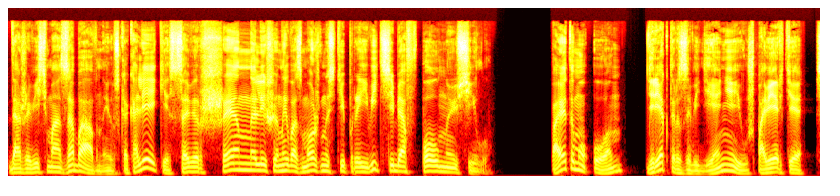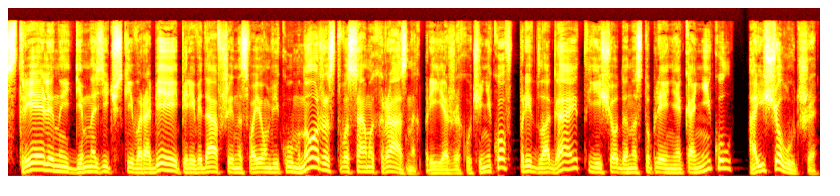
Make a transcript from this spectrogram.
даже весьма забавной узкоколейке, совершенно лишены возможности проявить себя в полную силу. Поэтому он, директор заведения и, уж поверьте, стрелянный гимназический воробей, перевидавший на своем веку множество самых разных приезжих учеников, предлагает еще до наступления каникул, а еще лучше,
